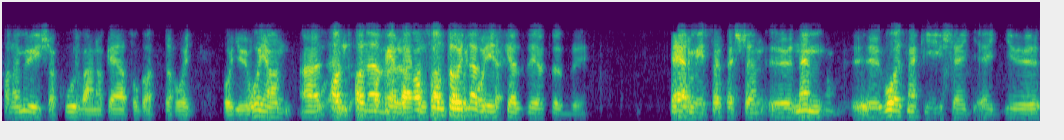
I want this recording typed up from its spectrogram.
hanem ő is a kurvának elfogadta, hogy, hogy ő olyan, Hát, az- ez azt a nem, példát azt mondta, hogy ne hogy védkezzél többé. Természetesen nem volt neki is egy, egy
